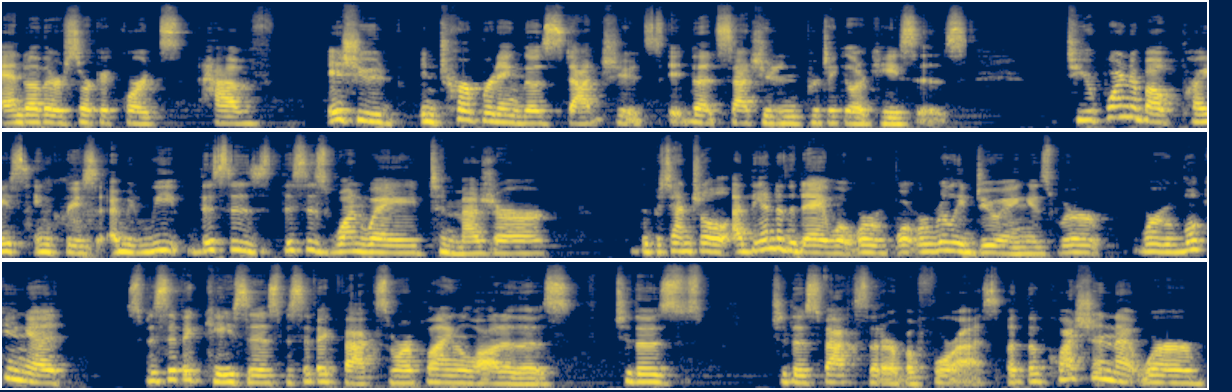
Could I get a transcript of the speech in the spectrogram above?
and other circuit courts have issued interpreting those statutes that statute in particular cases. To your point about price increase i mean we this is this is one way to measure the potential. At the end of the day what we're what we're really doing is we're we're looking at specific cases specific facts and we're applying a lot of those to those to those facts that are before us. But the question that we're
